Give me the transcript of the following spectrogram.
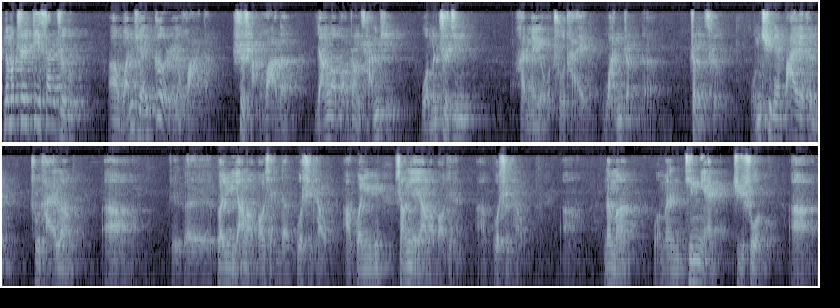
那么至于第三制度啊，完全个人化的、市场化的。养老保障产品，我们至今还没有出台完整的政策。我们去年八月份出台了啊，这个关于养老保险的国十条啊，关于商业养老保险啊国十条啊。那么我们今年据说啊，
